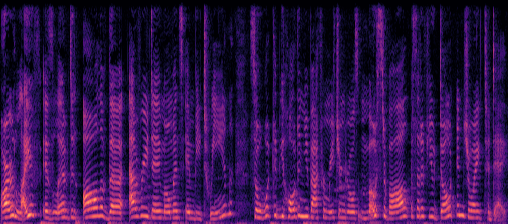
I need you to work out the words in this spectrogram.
Our life is lived in all of the everyday moments in between. So, what could be holding you back from reaching goals most of all is that if you don't enjoy today,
